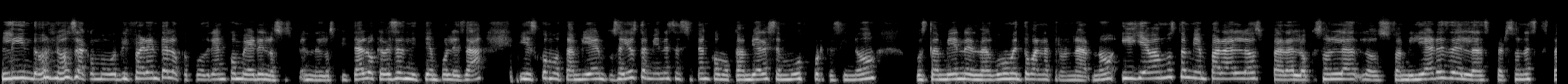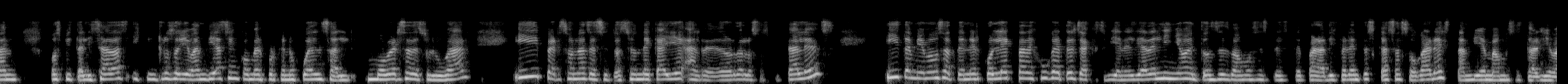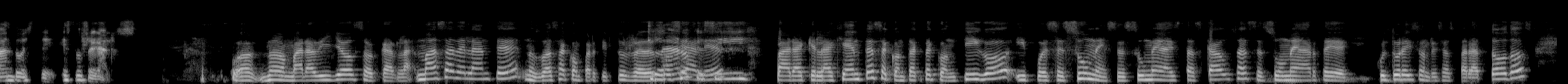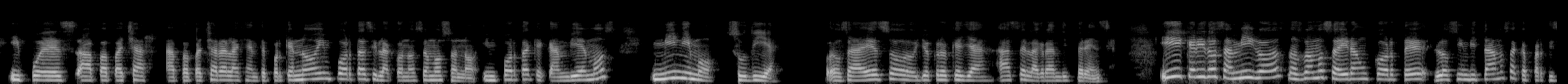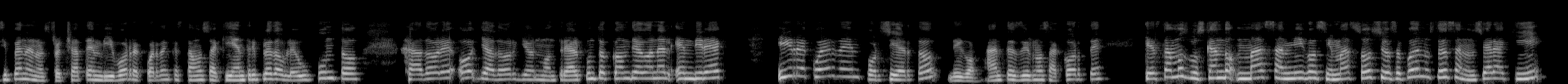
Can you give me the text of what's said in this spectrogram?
lindo, ¿no? O sea, como diferente a lo que podrían comer en, los, en el hospital, lo que a veces ni tiempo les da. Y es como también, pues ellos también necesitan como cambiar ese mood, porque si no, pues también en algún momento van a tronar, ¿no? Y llevamos también para los, para lo que son los familiares de las personas que están hospitalizadas y que incluso llevan días sin comer porque no pueden salir, moverse de su lugar, y personas de situación de calle alrededor de los hospitales. Y también vamos a tener colecta de juguetes, ya que si viene el Día del Niño, entonces vamos este, este, para diferentes casas, hogares, también vamos a estar llevando este, estos regalos no, maravilloso, Carla. Más adelante nos vas a compartir tus redes sociales para que la gente se contacte contigo y pues se sume, se sume a estas causas, se sume a arte, cultura y sonrisas para todos y pues a apapachar, a apapachar a la gente, porque no importa si la conocemos o no, importa que cambiemos mínimo su día. O sea, eso yo creo que ya hace la gran diferencia. Y queridos amigos, nos vamos a ir a un corte. Los invitamos a que participen en nuestro chat en vivo. Recuerden que estamos aquí en www.jadore o yador-montreal.com diagonal en direct. Y recuerden, por cierto, digo, antes de irnos a corte, que estamos buscando más amigos y más socios. Se pueden ustedes anunciar aquí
